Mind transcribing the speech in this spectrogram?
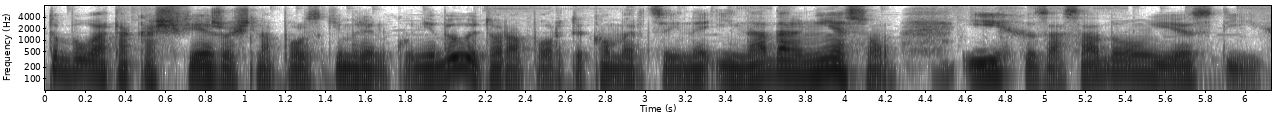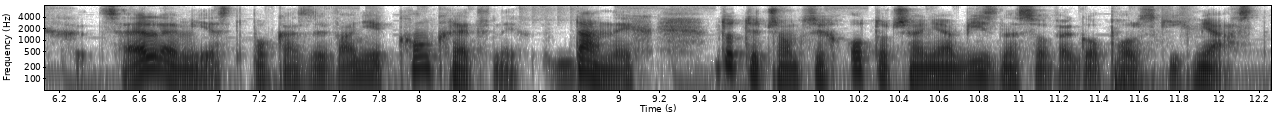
to była taka świeżość na polskim rynku. Nie były to raporty komercyjne i nadal nie są. Ich zasadą jest, ich celem jest pokazywanie konkretnych danych dotyczących otoczenia biznesowego polskich miast.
